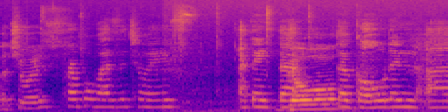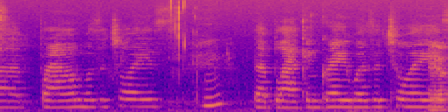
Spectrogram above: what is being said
a choice? Purple was a choice. I think the Gold. the golden uh, brown was a choice. Mhm. The black and gray was a choice. Yeah.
